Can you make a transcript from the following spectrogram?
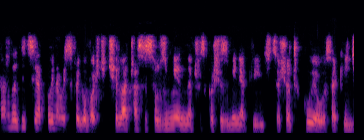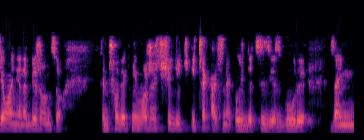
Każda decyzja powinna mieć swojego właściciela, czasy są zmienne, wszystko się zmienia, klienci coś oczekują, są jakieś działania na bieżąco. Ten człowiek nie może siedzieć i czekać na jakąś decyzję z góry, zanim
